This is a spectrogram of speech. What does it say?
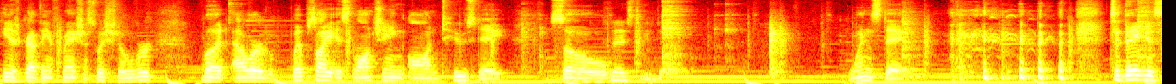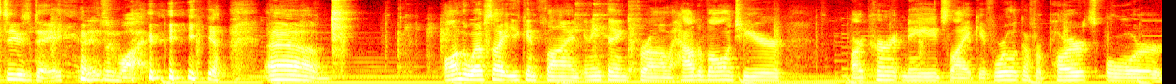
He just grabbed the information, switched it over. But our website is launching on Tuesday, so Tuesday. Wednesday. Today is Tuesday. Engine why? yeah. Um, on the website, you can find anything from how to volunteer, our current needs, like if we're looking for parts or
